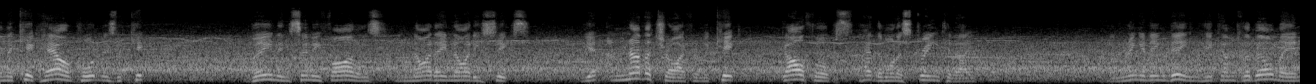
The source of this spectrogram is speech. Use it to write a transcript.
And the kick, how important is the kick been in semi-finals in 1996? Yet another try from a kick. Goldthorpe's had them on a string today. And ring-a-ding-ding, here comes the bellman.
